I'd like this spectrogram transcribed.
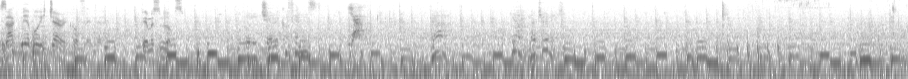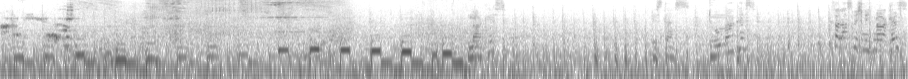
Sag mir, wo ich Jericho finde. Wir müssen los. Wo du Jericho findest? Ja. Ja. Ja, natürlich. Marcus? Ist das du, Marcus? Verlass mich nicht, Marcus!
